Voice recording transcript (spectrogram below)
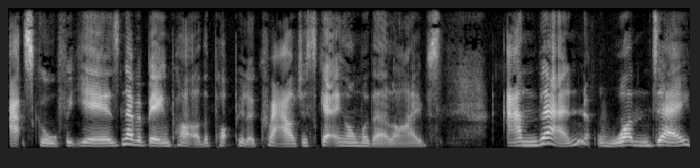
at school for years, never being part of the popular crowd, just getting on with their lives. And then one day,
